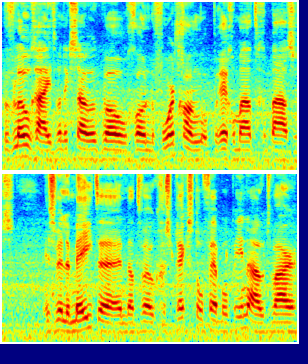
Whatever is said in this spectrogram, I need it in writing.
bevlogenheid. Want ik zou ook wel gewoon de voortgang op regelmatige basis eens willen meten. En dat we ook gesprekstof hebben op inhoud. Waar,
